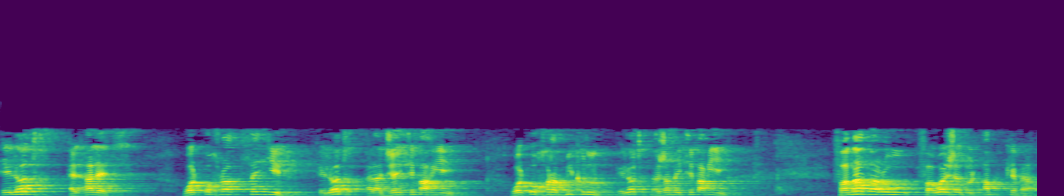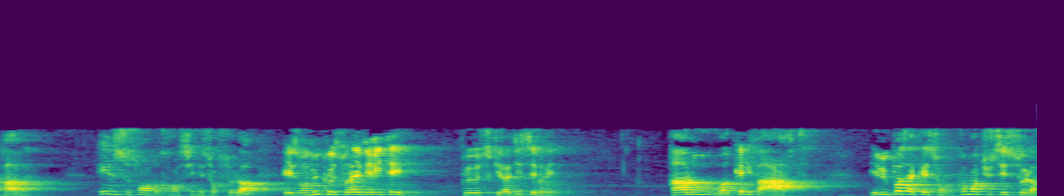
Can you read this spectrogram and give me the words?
et l'autre, elle allait. Wal ukhra thayyib et l'autre, elle a déjà été mariée. Wal ukhra bikrun et l'autre n'a jamais été mariée. Fanadharu fawajadu al-amr kama qala. Ils se sont donc renseignés sur cela, et ils ont vu que cela est vérité, que ce qu'il a dit c'est vrai. Il lui pose la question, comment tu sais cela?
